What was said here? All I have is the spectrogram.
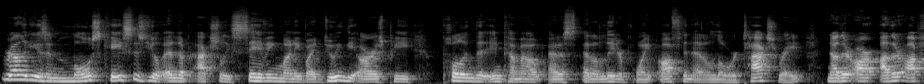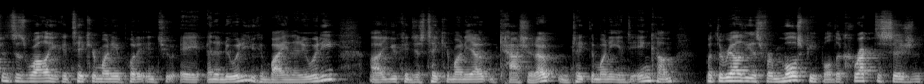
the reality is, in most cases, you'll end up actually saving money by doing the RSP pulling the income out at a, at a later point, often at a lower tax rate. Now, there are other options as well. You can take your money and put it into a, an annuity. You can buy an annuity. Uh, you can just take your money out and cash it out and take the money into income. But the reality is, for most people, the correct decision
